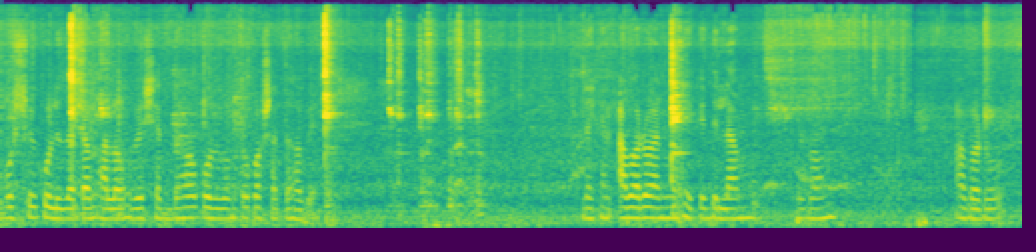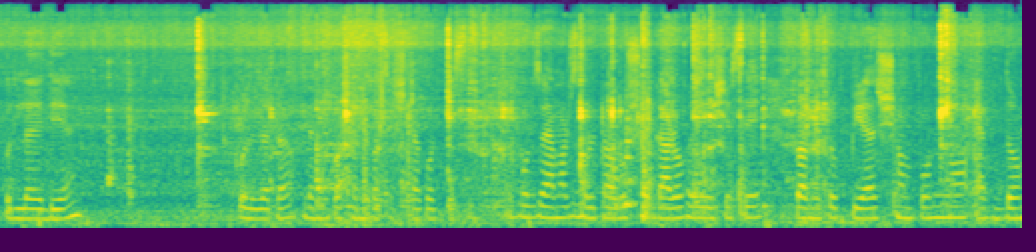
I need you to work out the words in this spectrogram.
অবশ্যই কলিজাটা ভালোভাবে সেদ্ধ হওয়া পর্যন্ত কষাতে হবে। দেখেন, আবারও আমি ঢেকে দিলাম এবং আবারও উদলাই দিয়ে কলিজাটা দেখেন কষানোর চেষ্টা করতেছি। পর্যায়ে আমার ঝোলটা অবশ্যই গাঢ় হয়ে এসেছে। টমেটো, পেঁয়াজ সম্পূর্ণ একদম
